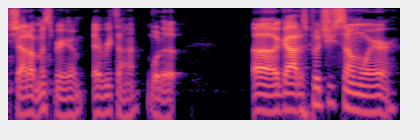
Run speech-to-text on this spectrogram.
Shout out Miss Miriam every time. What up? Uh, God has put you somewhere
